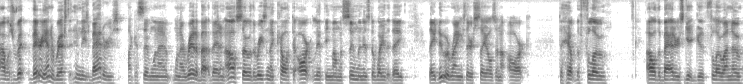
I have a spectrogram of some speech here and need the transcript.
I was very interested in these batteries, like I said when I when I read about that, and also the reason they call it the arc lithium, I'm assuming, is the way that they they do arrange their cells in an arc to help the flow all the batteries get good flow. I know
